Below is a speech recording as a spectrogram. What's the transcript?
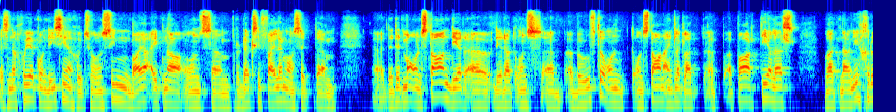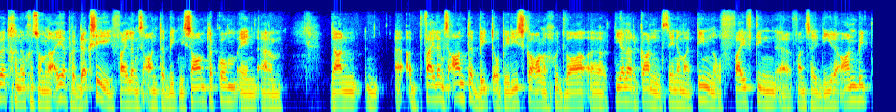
is in 'n goeie kondisie en goed. So ons sien baie uit na ons um, produksieveiling. Ons het um, uh, dit het maar ontstaan deur uh, deurdat ons 'n uh, behoefte on, ontstaan eintlik dat 'n uh, paar teelers wat nou nie groot genoeg is om hulle eie produksieveilings aan te bied nie, saam te kom en ehm um, dan uh, veilings aan te bied op hierdie skaal en goed waar 'n uh, teeler kan sê net maar 10 of 15 uh, van sy diere aanbied.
